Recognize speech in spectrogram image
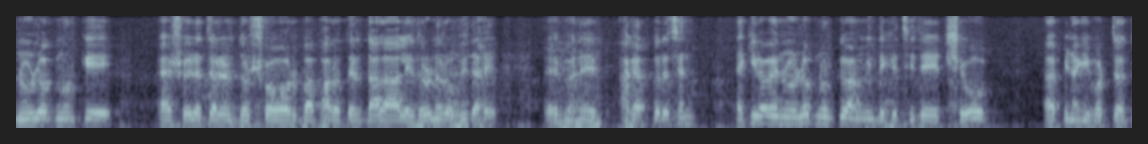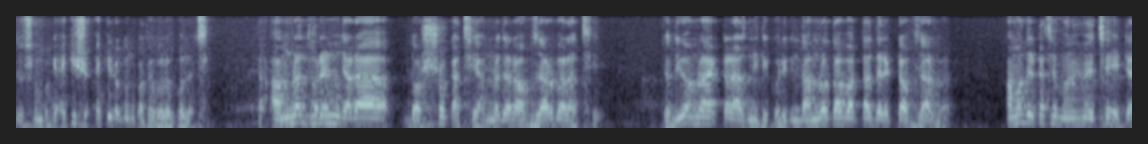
নুরুলক নূরকে স্বৈরাচারের দোসর বা ভারতের দালাল এ ধরনের অভিধায় মানে আঘাত করেছেন। একইভাবে নুরুলক নূরকেও আমি দেখেছি যে সেও পিনাকি ভট্টাচার্য সম্পর্কে একই একই রকম কথাগুলো বলেছে। তা আমরা ধরেন যারা দর্শক আছি, আমরা যারা অবজারভার আছি, যদিও আমরা একটা রাজনীতি করি, কিন্তু আমরাও তো আবার তাদের একটা অবজারভার আমাদের কাছে মনে হয়েছে এটা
